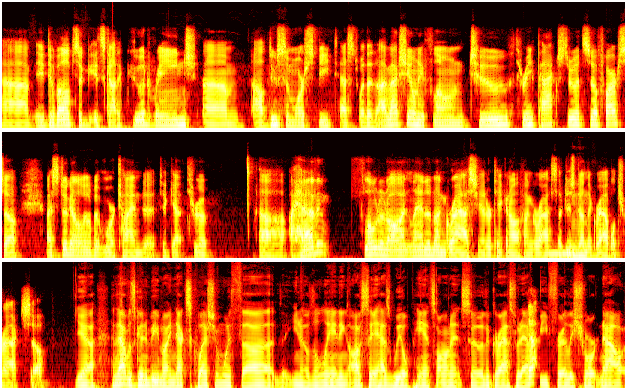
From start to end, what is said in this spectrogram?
Um, it develops. A, it's got a good range. Um, I'll do some more speed tests with it. I've actually only flown two, three packs through it so far, so I still got a little bit more time to to get through it. Uh, I haven't flown it on, landed on grass yet, or taken off on grass. I've just done Mhm. the gravel track. So Yeah, and that was going to be my next question with uh, the, you know, the landing. Obviously, it has wheel pants on it, so the grass would have Yeah. to be fairly short. Now,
